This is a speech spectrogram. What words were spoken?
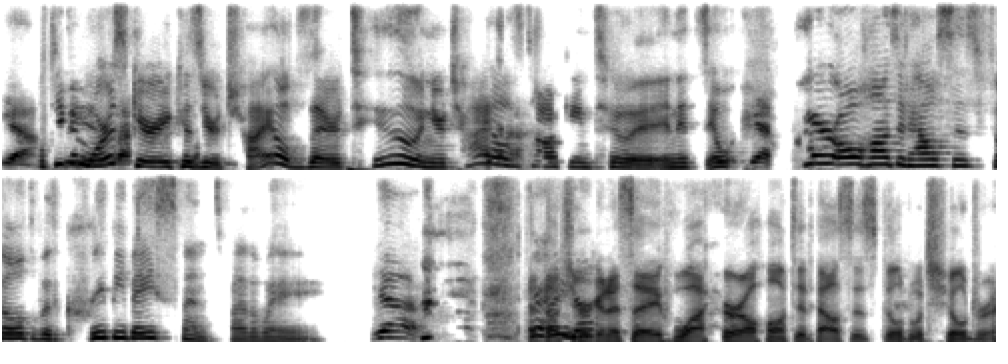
Yeah. It's even more scary because your child's there too, and your child's yeah. talking to it. And it's, it, yeah. why are all haunted houses filled with creepy basements, by the way? Yeah. I thought you were going to say, why are all haunted houses filled with children?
